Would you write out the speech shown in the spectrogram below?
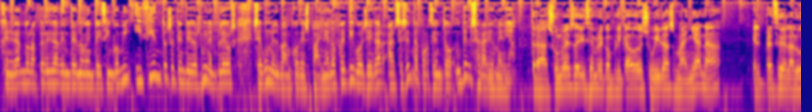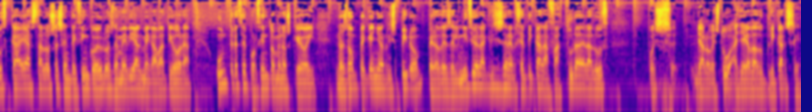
generando la pérdida de entre 95.000 y 172.000 empleos, según el Banco de España. El objetivo es llegar al 60% del salario medio. Tras un mes de diciembre complicado de subidas, mañana el precio de la luz cae hasta los 65 euros de media al megavatio hora, un 13% menos que hoy. Nos da un pequeño respiro, pero desde el inicio de la crisis energética la factura de la luz pues ya lo ves tú, ha llegado a duplicarse,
